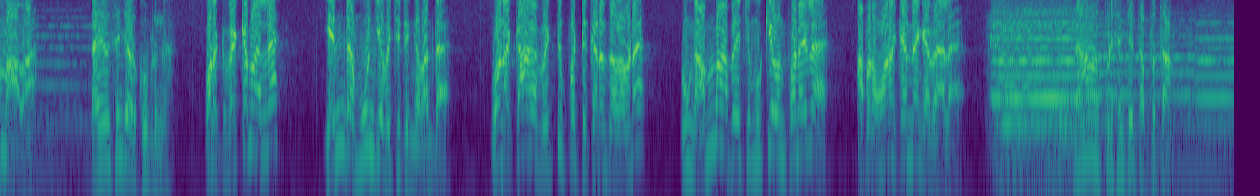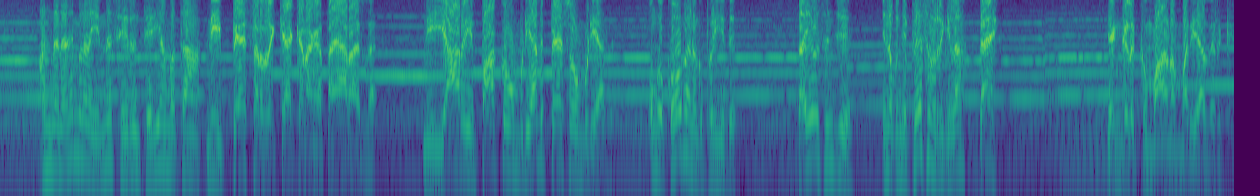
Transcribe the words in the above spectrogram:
மாமாவா? தயவு செஞ்சு அவர் கூப்பிடுங்க. உனக்கு வெக்கமா இல்ல? எந்த மூஞ்சிய வச்சுட்டு இங்க வந்த? உனக்காக வெட்டுப்பட்டு கிடந்தவள விட உங்க அம்மா பேச்சு முக்கியம் போனேல அப்புறம் உனக்கு என்னங்க வேலை? நான் அப்படி செஞ்ச தப்பு தான் அந்த நிலைமையில நான் என்ன செய்யறேன்னு தெரியாம தான் நீ பேசுறத கேட்க நாங்க தயாரா இல்ல. நீ யாரையும் பார்க்கவும் முடியாது பேசவும் முடியாது. உங்க கோபம் எனக்கு புரியுது. தயவு செஞ்சு என்ன கொஞ்சம் பேச வர்றீங்களா டேய், எங்களுக்கு மான மரியாதை இருக்கு.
